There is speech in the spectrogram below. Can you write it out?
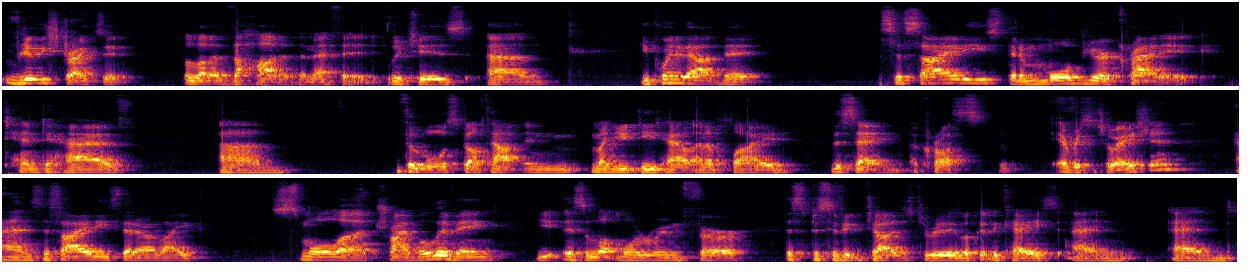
really strikes at a lot of the heart of the method, which is um, you pointed out that societies that are more bureaucratic tend to have um, the law spelt out in minute detail and applied the same across every situation. And societies that are like smaller tribal living, you, there's a lot more room for the specific judge to really look at the case and and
